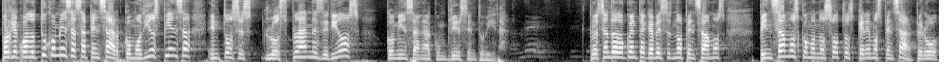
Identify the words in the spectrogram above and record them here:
Porque cuando tú comienzas a pensar como Dios piensa, entonces los planes de Dios comienzan a cumplirse en tu vida. Pero se han dado cuenta que a veces no pensamos, pensamos como nosotros queremos pensar, pero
